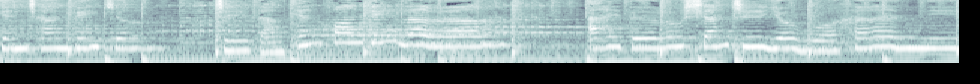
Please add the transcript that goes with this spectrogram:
天长地久，直到天荒地老，爱的路上只有我和你。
